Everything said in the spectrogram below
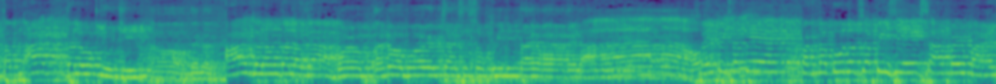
tab ah, dalawang Eugene. Oo, ganun. Ah, ganun talaga. More, of- ano, more chances of winning tayo kaya kailangan Ah, So, ibig sabihin, pag nabunot sa PCX Summerman,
